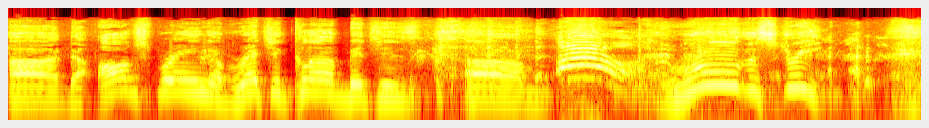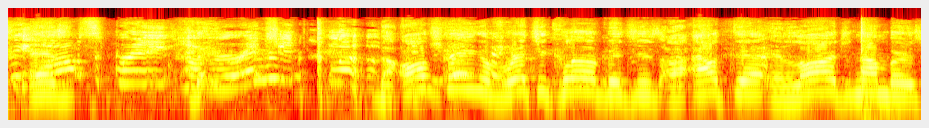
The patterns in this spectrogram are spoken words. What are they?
uh, the offspring of wretched club bitches um, Oh, rule the street. the offspring of wretched club. the offspring of wretched club bitches are out there in large numbers.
